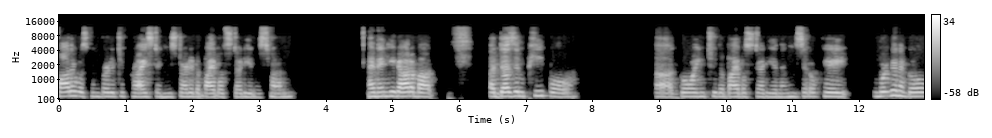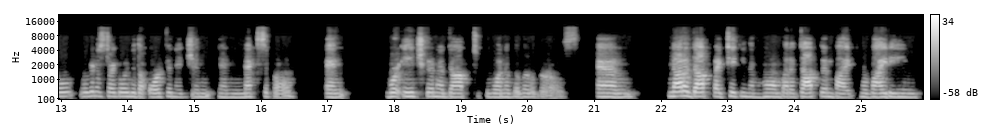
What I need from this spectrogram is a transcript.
father was converted to Christ and he started a Bible study in his home. And then he got about a dozen people uh, going to the Bible study. And then he said, okay, we're going to go, we're going to start going to the orphanage in, in Mexico. And we're each going to adopt one of the little girls. And not adopt by taking them home, but adopt them by providing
